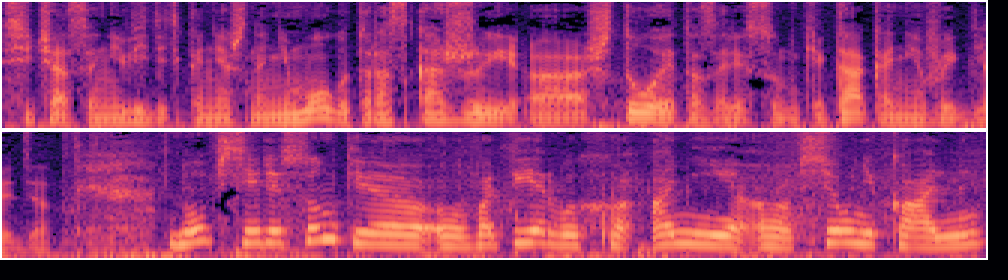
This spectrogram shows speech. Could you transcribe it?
сейчас они видеть, конечно, не могут. Расскажи, а, что это за рисунки, как они выглядят? Ну, все рисунки, э, во-первых, во-первых, они э, все уникальны.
